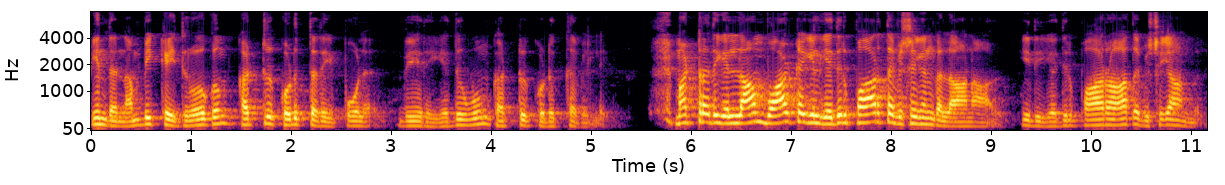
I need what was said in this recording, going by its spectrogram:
இந்த நம்பிக்கை துரோகம் கற்றுக் கொடுத்ததைப் போல வேறு எதுவும் கற்றுக் கொடுக்கவில்லை. மற்றது எல்லாம் வாழ்க்கையில் எதிர்பார்த்த விஷயங்கள் ஆனால் இது எதிர்பாராத விஷயங்கள்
